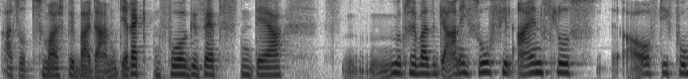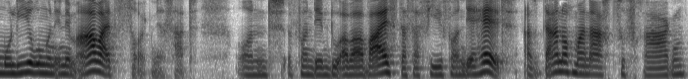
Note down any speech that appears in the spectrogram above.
Also zum Beispiel bei deinem direkten Vorgesetzten, der möglicherweise gar nicht so viel Einfluss auf die Formulierungen in dem Arbeitszeugnis hat und von dem du aber weißt, dass er viel von dir hält. Also da nochmal nachzufragen.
